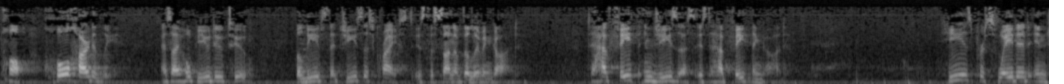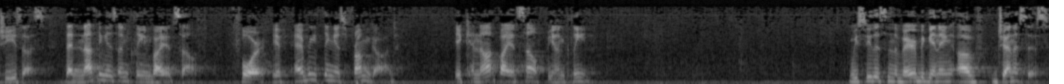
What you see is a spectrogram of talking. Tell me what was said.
Paul, wholeheartedly, as I hope you do too, believes that Jesus Christ is the Son of the living God. To have faith in Jesus is to have faith in God. He is persuaded in Jesus that nothing is unclean by itself. For if everything is from God, it cannot by itself be unclean. We see this in the very beginning of Genesis,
